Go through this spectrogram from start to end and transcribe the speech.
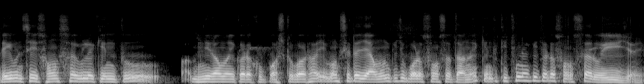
দেখবেন সেই সমস্যাগুলো কিন্তু নিরাময় করা খুব কষ্টকর হয় এবং সেটা যে এমন কিছু বড় সমস্যা তা নয়, কিন্তু কিছু না কিছু একটা সমস্যা রয়েই যায়।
